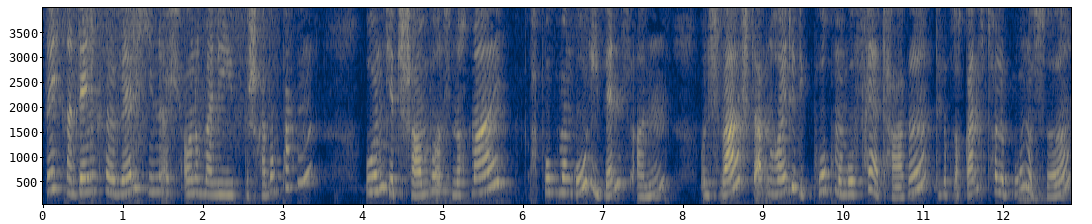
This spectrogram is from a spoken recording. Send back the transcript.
Wenn ich dran denke, werde ich ihn euch auch nochmal in die Beschreibung packen. Und jetzt schauen wir uns nochmal ein paar Pokémon Go Events an. Und zwar starten heute die Pokémon Go Feiertage. Da gibt es auch ganz tolle Bonusse.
